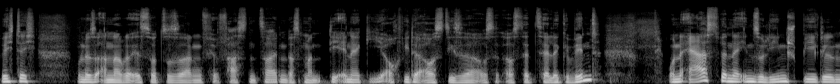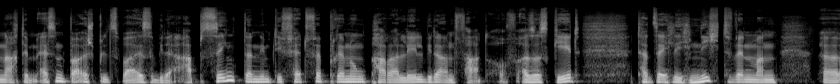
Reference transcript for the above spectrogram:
wichtig und das andere ist sozusagen für Fastenzeiten, dass man die Energie auch wieder aus dieser, aus, aus der Zelle gewinnt. Und erst wenn der Insulinspiegel nach dem Essen beispielsweise wieder absinkt, dann nimmt die Fettverbrennung parallel wieder an Fahrt auf. Also es geht tatsächlich nicht, wenn man äh,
